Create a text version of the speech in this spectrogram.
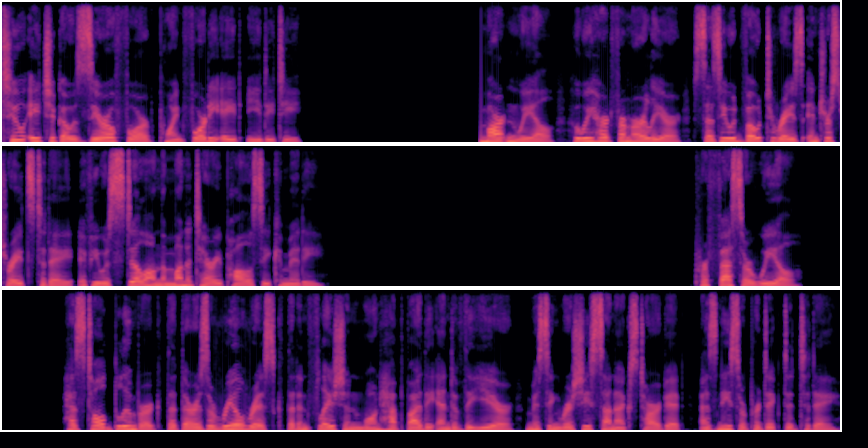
2h ago 04.48 EDT. Martin Weale, who we heard from earlier, says he would vote to raise interest rates today if he was still on the Monetary Policy Committee. Professor Weale has told Bloomberg that there is a real risk that inflation won't have by the end of the year, missing Rishi Sunak's target, as NIESR predicted today.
